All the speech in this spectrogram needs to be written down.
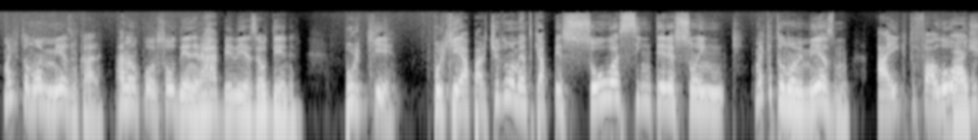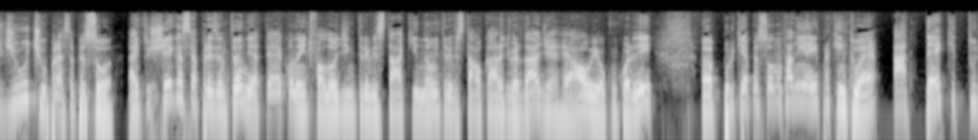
como é que é teu nome mesmo, cara? Ah, não, pô, eu sou o Denner. Ah, beleza, é o Denner. Por quê? Porque a partir do momento que a pessoa se interessou em. Como é que é teu nome mesmo? Aí que tu falou algo de útil pra essa pessoa. Aí tu chega se apresentando, e até quando a gente falou de entrevistar aqui, não entrevistar o cara de verdade, é real e eu concordei, ah, porque a pessoa não tá nem aí pra quem tu é, até que tu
